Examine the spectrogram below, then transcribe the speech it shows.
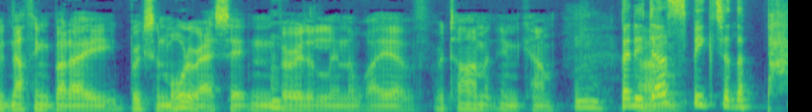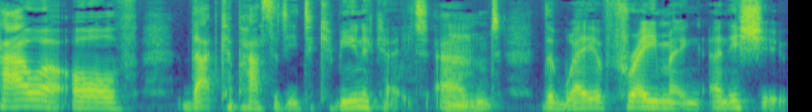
with nothing but a bricks and mortar asset and mm. very little in the way of retirement income. Mm. But it um, does speak to the power of that capacity to communicate and mm. the way of framing an issue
